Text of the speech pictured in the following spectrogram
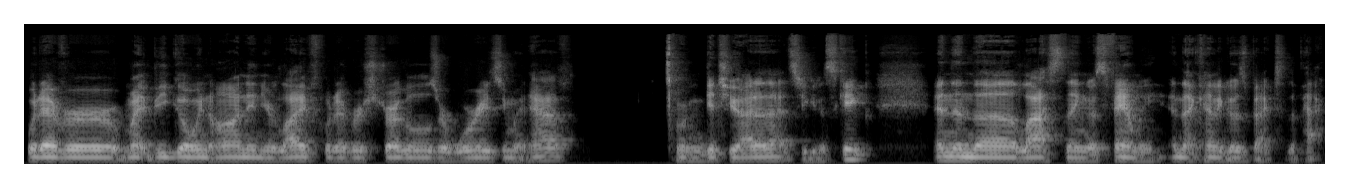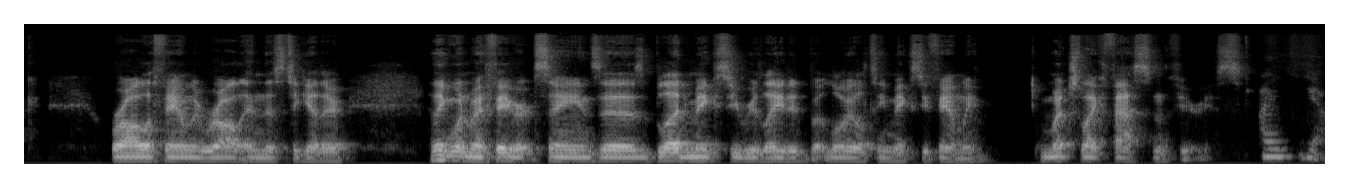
whatever might be going on in your life whatever struggles or worries you might have. We're going to get you out of that so you can escape. And then the last thing was family and that kind of goes back to the pack. We're all a family. We're all in this together. I think one of my favorite sayings is blood makes you related but loyalty makes you family much like fast and the furious I yeah.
